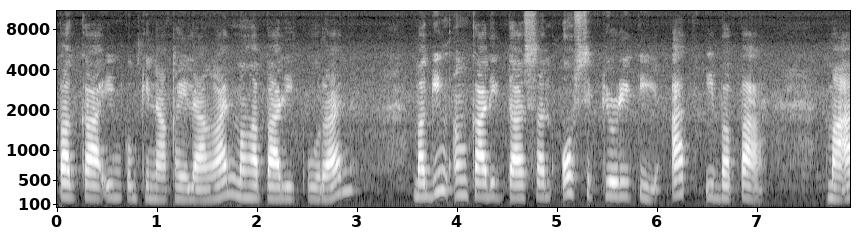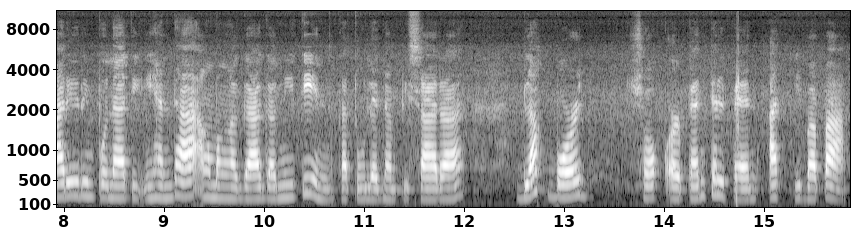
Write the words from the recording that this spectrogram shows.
pagkain kung kinakailangan, mga palikuran, maging ang kaligtasan o security at iba pa. Maari rin po nating ihanda ang mga gagamitin katulad ng pisara, blackboard, chalk or pentel pen at iba pa.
